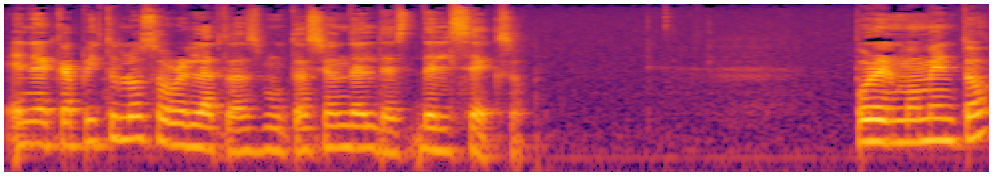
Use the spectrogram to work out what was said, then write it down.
en el capítulo sobre la transmutación del sexo. Por el momento,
